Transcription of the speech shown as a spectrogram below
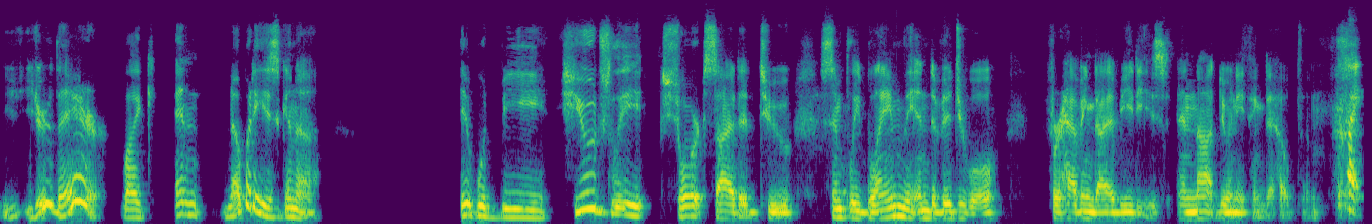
you're there. Like, and nobody's gonna it would be hugely short sighted to simply blame the individual for having diabetes and not do anything to help them. Right,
